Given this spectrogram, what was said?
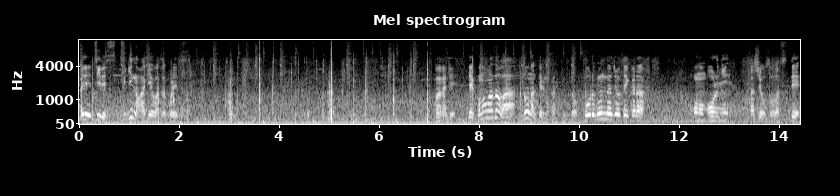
はいで次です。次の上げ技はこれです。こんな感じ。でこの技はどうなってるのかっていうとボール踏んだ状態からここのボールに足を沿わせて、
